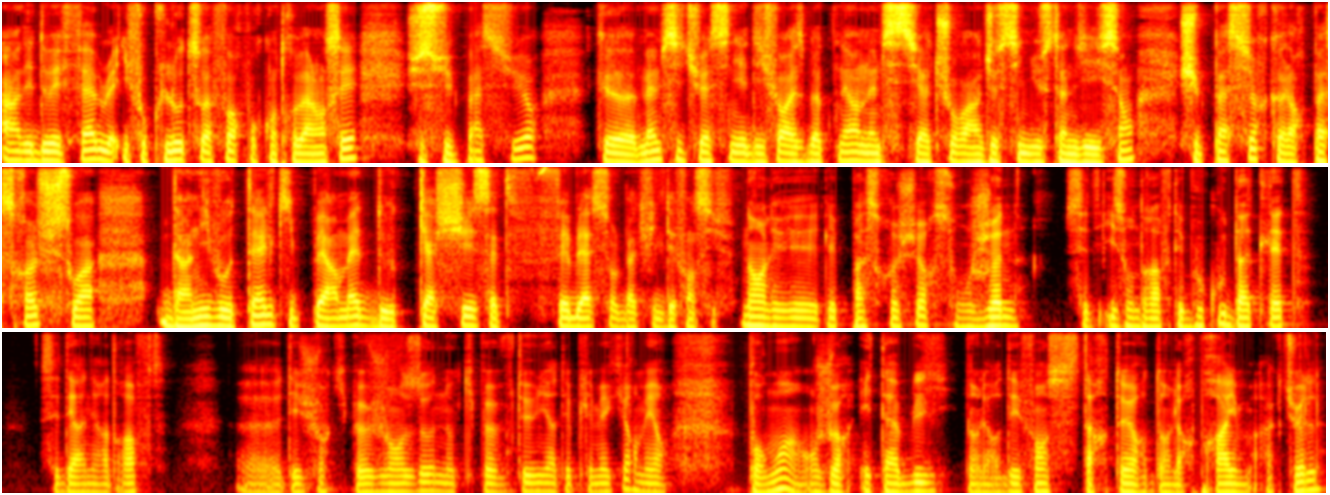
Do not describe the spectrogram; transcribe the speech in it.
un des deux est faible, il faut que l'autre soit fort pour contrebalancer. Je suis pas sûr même si tu as signé DeForest Buckner, même si tu as toujours un Justin Houston vieillissant, je suis pas sûr que leur pass rush soit d'un niveau tel qui permette de cacher cette faiblesse sur le backfield défensif. Non, les, pass rushers sont jeunes. Ils ont drafté beaucoup d'athlètes ces dernières drafts. Euh, des joueurs qui peuvent jouer en zone, donc qui peuvent devenir des playmakers, mais pour moi, en joueurs établis dans leur défense starter, dans leur prime actuel,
